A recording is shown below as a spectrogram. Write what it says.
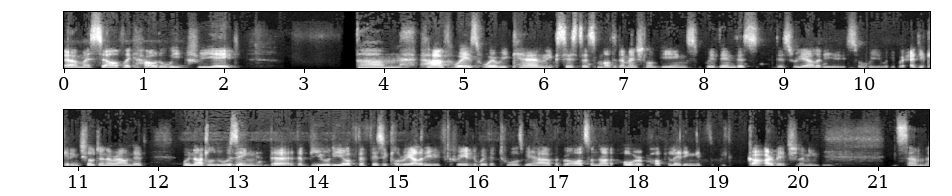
uh, myself. Like, how do we create um, pathways where we can exist as multidimensional beings within this this reality. So we, we're educating children around it. We're not losing the the beauty of the physical reality we've created with the tools we have, but we're also not overpopulating it with garbage. I mean, it's um,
